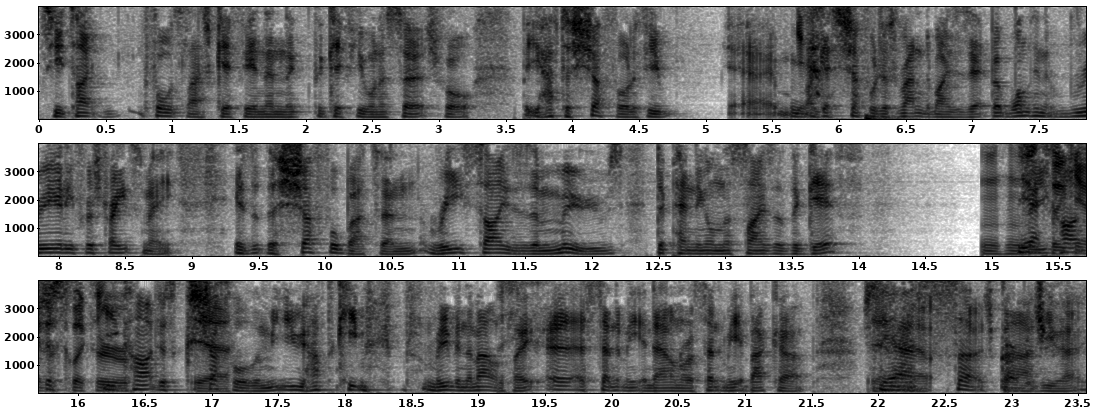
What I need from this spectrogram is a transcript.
so you type forward slash Giphy and then the, the GIF you want to search for, but you have to shuffle if you. Um, Yeah. I guess shuffle just randomizes it. But one thing that really frustrates me is that the shuffle button resizes and moves depending on the size of the GIF. Mm-hmm. Yes. so you can't just click through. You can't just Yeah. shuffle them. You have to keep moving the mouse like a, a centimeter down or a centimeter back up. Just Yeah. has such bad UX.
